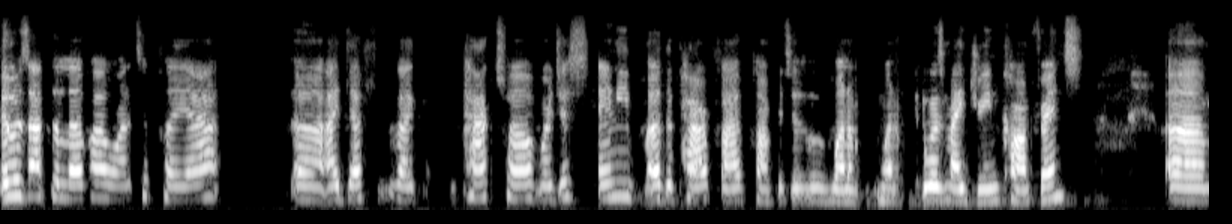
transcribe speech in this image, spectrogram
It was at the level I wanted to play at. Uh, I definitely like Pac-12 or just any of the Power Five conferences was one of one. Of, it was my dream conference, um,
